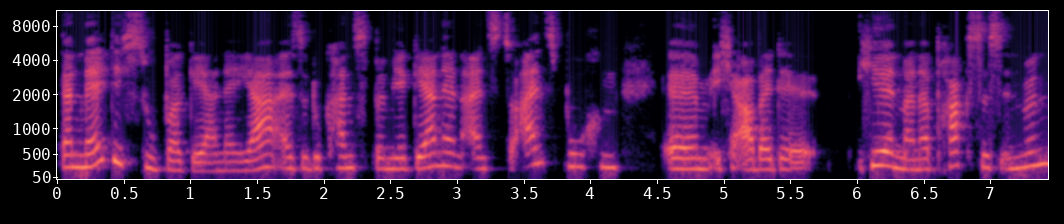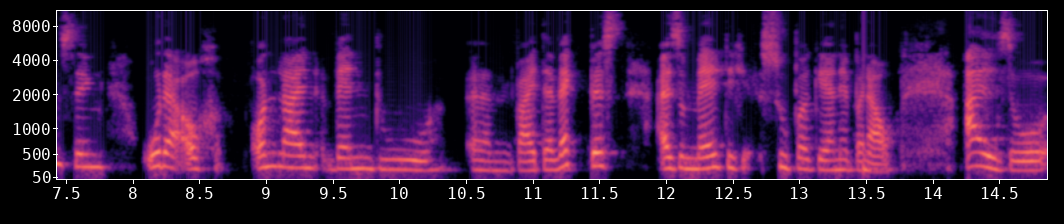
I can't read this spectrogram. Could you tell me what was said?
dann melde dich super gerne. Ja, also du kannst bei mir gerne ein 1 zu 1 buchen. Ähm, ich arbeite hier in meiner Praxis in Münzing oder auch online, wenn du ähm, weiter weg bist. Also melde dich super gerne. Genau. Also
